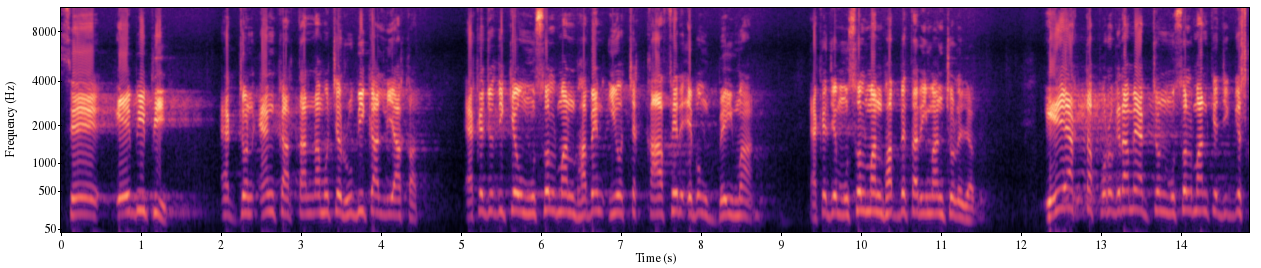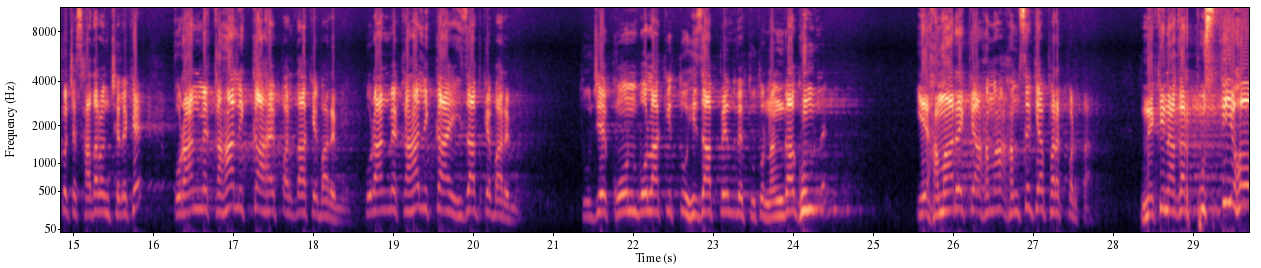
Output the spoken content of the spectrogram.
সে এবিপি একজন অ্যাঙ্কার, তার নাম হচ্ছে রুবিকা লিয়াকাত। একে যদি কেউ মুসলমান ভাবেন, ই হচ্ছে কাফের এবং বেঈমান। একে যে মুসলমান ভাববে, তার ইমান চলে যাবে। এ একটা প্রোগ্রামে একজন মুসলমানকে জিজ্ঞেস করছে সাধারণ ছেলেকে কোরআন में कहाँ लिखा है पर्दा के बारे में कुरान में कहाँ लिखा है हिजाब के बारे में तुझे कौन बोला कि तू हिजाब पहन ले तू तो नंगा घूम ले ये हमारे क्या हम हमसे क्या फर्क पड़ता है लेकिन अगर पुश्ती हो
